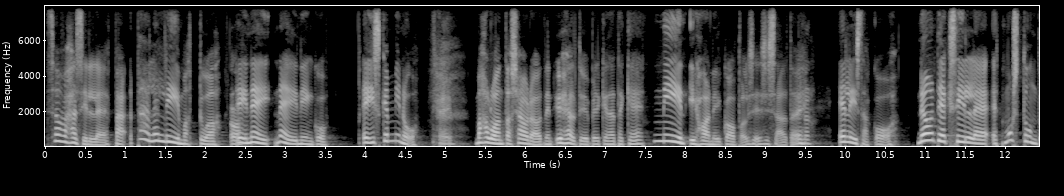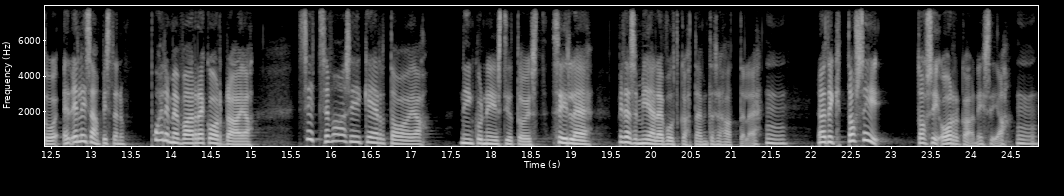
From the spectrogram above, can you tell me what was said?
Se on vähän silleen pää, päälle liimattua. Oh. Ei, ne ne ei, niin kuin, ei iske minua. Ei. Mä haluan antaa shoutoutin yhdellä tyypillä, joka tekee niin ihania kaupallisia sisältöjä. No. Elisa K. Ne on tiedätkö silleen, että musta tuntuu, että Elisa on pistänyt puhelimen vaan rekordaa ja sit se vaan siinä kertoo ja niin kuin niistä jutuista. Silleen, mitä se mieleen putkahtaa ja mitä se hattelee. Mm. Ne on jotenkin tosi, tosi orgaanisia. Mm.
